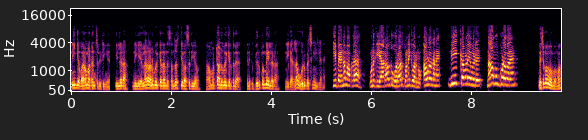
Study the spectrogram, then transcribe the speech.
நீங்க வரமாட்டேன்னு சொல்லிட்டீங்க. இல்லடா நீங்க எல்லாரும் அனுபவிக்காத அந்த சந்தோஷத்தை வசதியும் நான் மட்டும் அனுபவிக்கிறதுல எனக்கு விருப்பமே இல்லடா. நீங்க அதெல்லாம் ஒரு பிரச்சனை இல்ல இப்ப என்ன மாப்ள உனக்கு யாராவது ஒரு ஆள் துணைக்கு வரணும். அவ்வளவுதானே. நீ கவலை விடு. நான் உன் கூட வரேன். நிஜமா மாமா?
